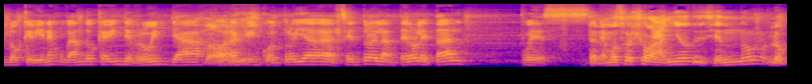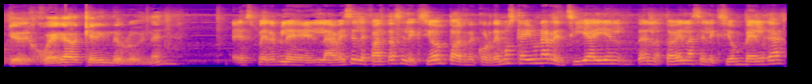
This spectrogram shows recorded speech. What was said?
Lo que viene jugando Kevin De Bruyne. Ya ahora que encontró ya al centro delantero letal. Pues. Tenemos ocho años diciendo lo que juega Kevin De Bruyne, ¿eh? a veces le falta selección. Recordemos que hay una rencilla ahí en, todavía en la selección belga,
